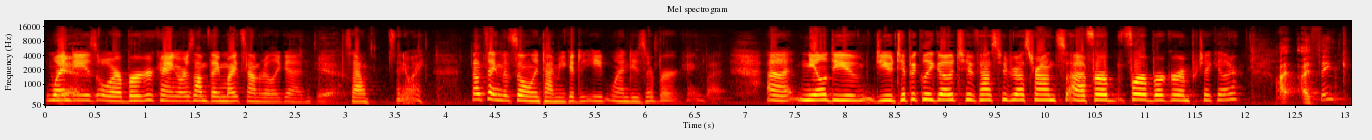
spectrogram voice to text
Wendy's or Burger King or something might sound really good. Yeah. So anyway. Not saying that's the only time you get to eat Wendy's or Burger King, but uh, Neil, do you do you typically go to fast food restaurants uh, for for a burger in particular? I, I think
